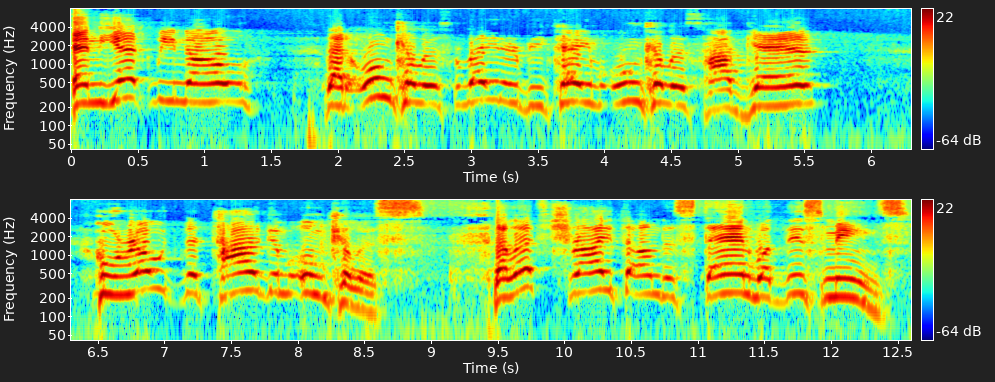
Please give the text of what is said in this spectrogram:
And yet we know that Onkelos later became Onkelos Hager, who wrote the Targum Onkelos. Now let's try to understand what this means.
